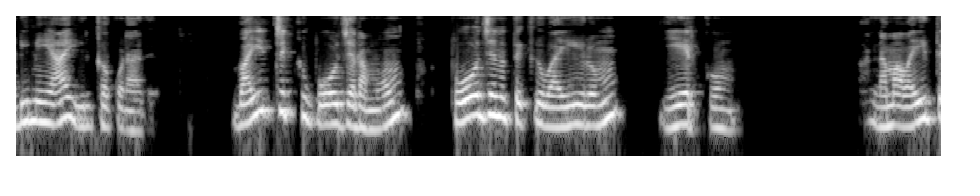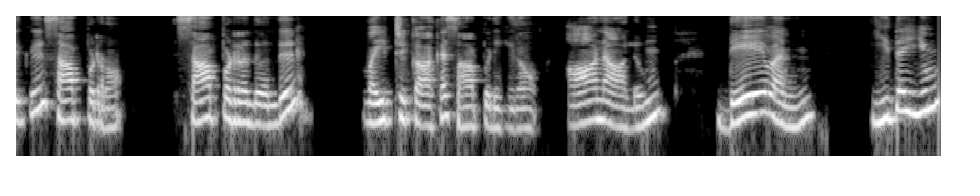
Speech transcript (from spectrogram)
அடிமையா இருக்கக்கூடாது. வயிற்றுக்கு போஜனமும் போஜனத்துக்கு வயிறும் ஏற்கும். நம்ம வயிற்றுக்கு சாப்பிடுறோம். சாப்பிடுறது வந்து வயிற்றுக்காக சாப்பிடுகிறோம். ஆனாலும் தேவன் இதையும்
